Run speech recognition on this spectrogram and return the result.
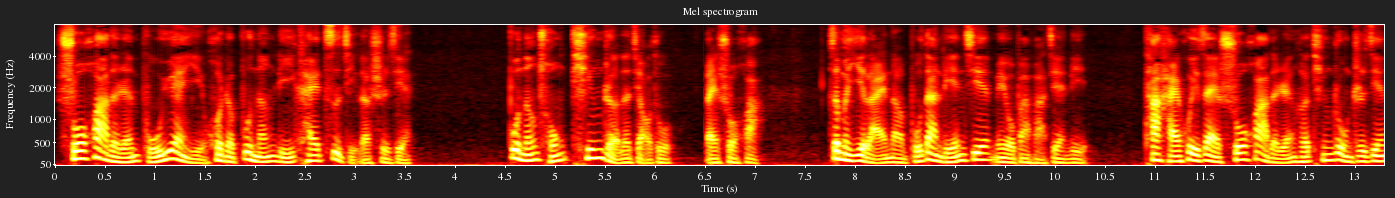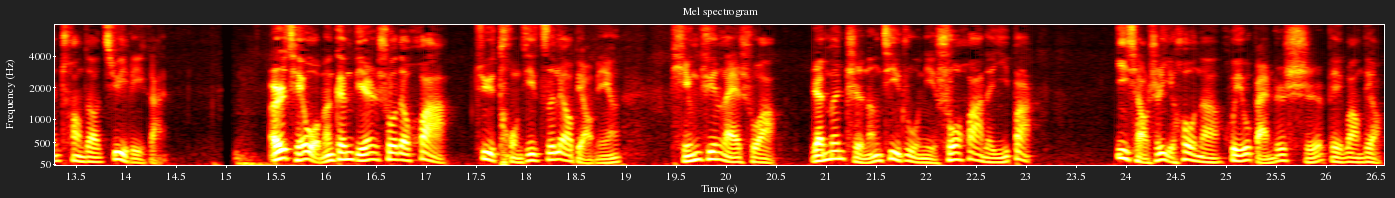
说话的人不愿意或者不能离开自己的世界。不能从听者的角度来说话，这么一来呢，不但连接没有办法建立，他还会在说话的人和听众之间创造距离感。而且我们跟别人说的话，据统计资料表明，平均来说啊，人们只能记住你说话的一半一小时以后呢，会有百分之十被忘掉，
